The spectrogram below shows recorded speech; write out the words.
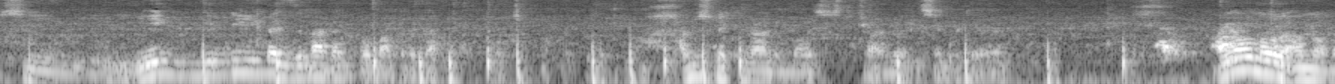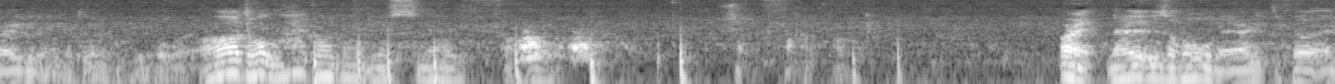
See. I'm just making random noises to try and make this entertaining. We all know that I'm not very good at entertaining people. Oh, don't lag on that, you smell fuck. Shut the fuck up. Alright, now there's a hole there, I need to fill it in.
